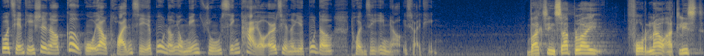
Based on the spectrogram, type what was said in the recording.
不过前提是呢，各国要团结，不能有民族心态哦，而且呢，也不能囤积疫苗。一起来听。Vaccine supply for now at least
